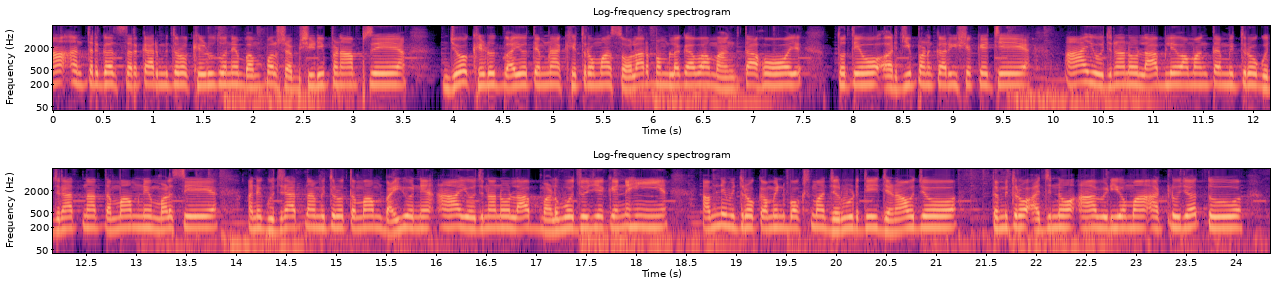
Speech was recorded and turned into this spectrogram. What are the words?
આ અંતર્ગત સરકાર મિત્રો ખેડૂતોને બમ્પર સબસિડી પણ આપશે. જો ખેડૂત ભાઈઓ તેમના ખેતરોમાં સોલાર પંપ લગાવવા માંગતા હોય, તો તેઓ અરજી પણ કરી શકે છે. આ યોજનાનો લાભ લેવા માંગતા મિત્રો ગુજરાતના તમામને મળશે અને ગુજરાતના મિત્રો તમામ ભાઈઓને આ યોજનાનો લાભ મળવો જોઈએ કે નહીં? અમને મિત્રો કમેન્ટ બોક્સમાં જરૂરથી જણાવજો. તો મિત્રો આજનો આ વિડીયોમાં આટલું જ હતું.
